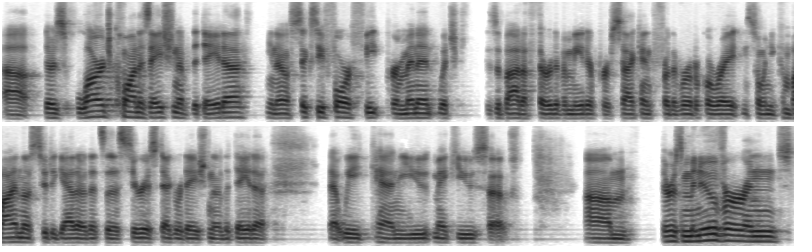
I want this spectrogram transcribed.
Uh, there's large quantization of the data, you know, 64 feet per minute, which is about a third of a meter per second for the vertical rate. And so when you combine those two together, that's a serious degradation of the data that we can make use of. Um, there's maneuver and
